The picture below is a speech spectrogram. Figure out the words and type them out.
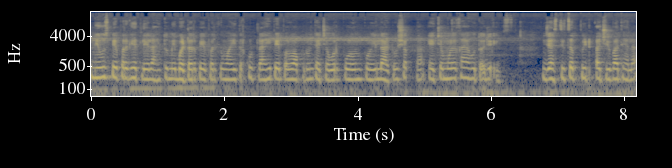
न्यूजपेपर घेतलेला आहे. तुम्ही बटर पेपर किंवा इतर कुठलाही पेपर वापरून त्याच्यावर पुरणपोळी लाटू शकता. याच्यामुळे काय होतं? जे जास्तीचं पीठ अजिबात ह्याला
